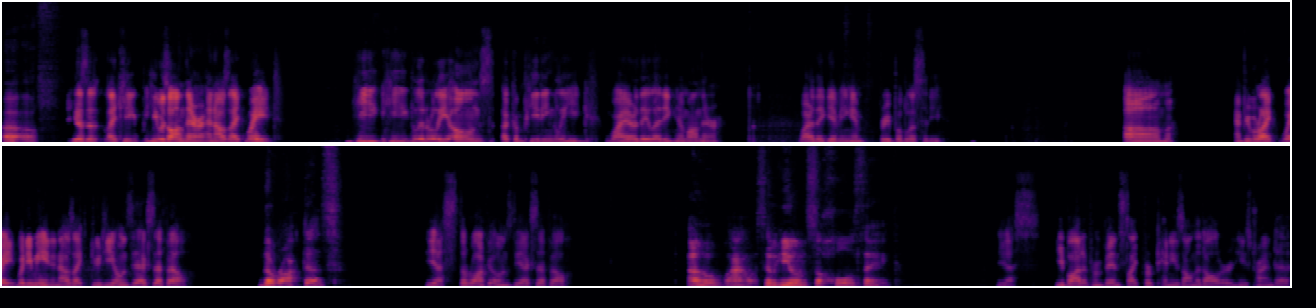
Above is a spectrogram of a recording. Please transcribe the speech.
Uh-oh. Because it, like he he was on there and I was like, "Wait. He he literally owns a competing league. Why are they letting him on there? Why are they giving him free publicity?" Um and people were like, "Wait, what do you mean?" And I was like, "Dude, he owns the XFL." The Rock does? Yes, The Rock owns the XFL. Oh, wow. So he owns the whole thing. Yes. He bought it from Vince like for pennies on the dollar and he's trying to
